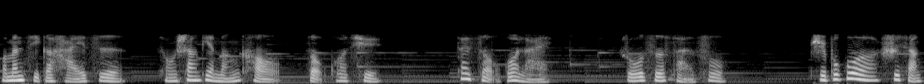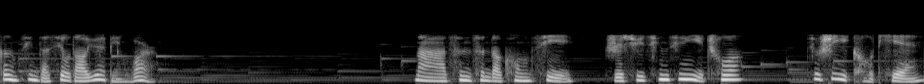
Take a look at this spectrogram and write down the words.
我们几个孩子。从商店门口走过去，再走过来，如此反复，只不过是想更近的嗅到月饼味儿。那寸寸的空气，只需轻轻一戳，就是一口甜。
